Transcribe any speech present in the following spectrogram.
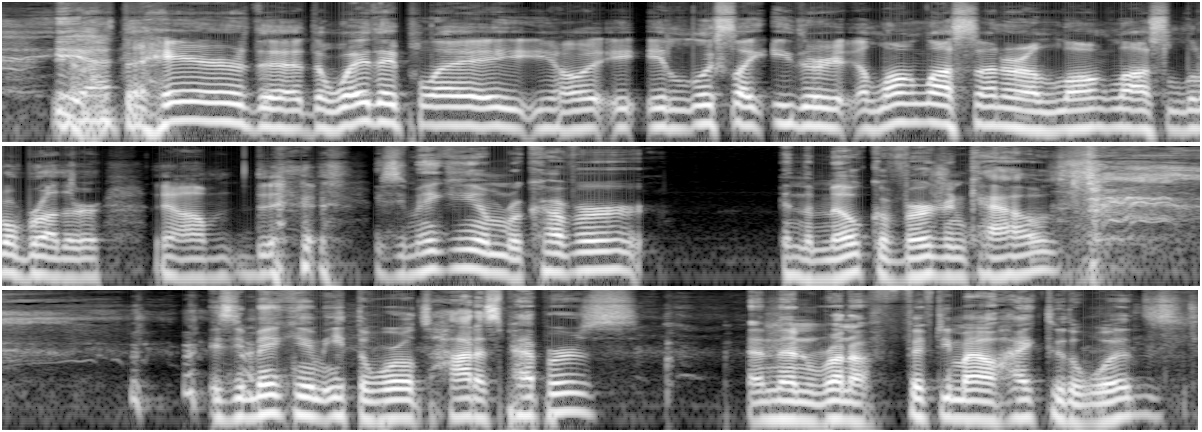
You know, Yeah. the hair, the the way they play, you know, it, it looks like either a long lost son or a long lost little brother. Um, Is he making him recover in the milk of virgin cows? Is he making him eat the world's hottest peppers and then run a 50 mile hike through the woods?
